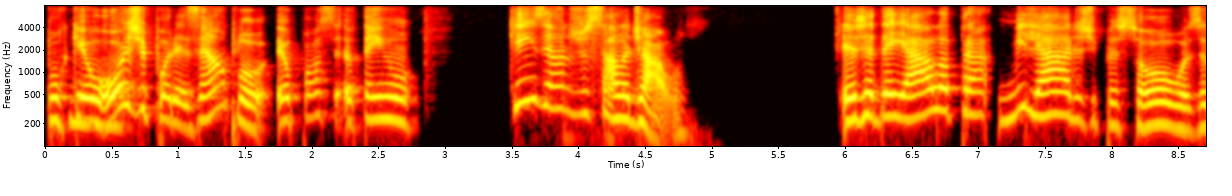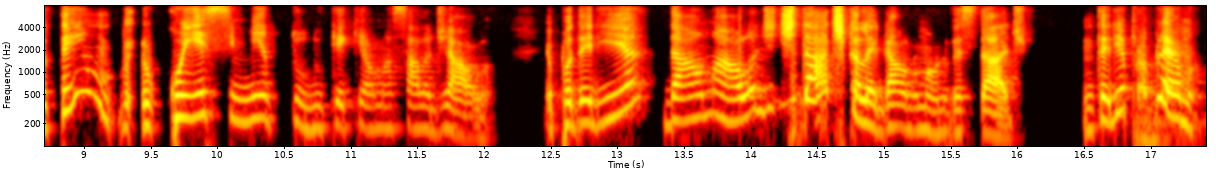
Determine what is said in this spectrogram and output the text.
Porque Uhum. hoje, por exemplo, eu posso, eu tenho 15 anos de sala de aula. Eu já dei aula para milhares de pessoas. Eu tenho conhecimento do que que é uma sala de aula. Eu poderia dar uma aula de didática legal numa universidade. Não teria problema.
